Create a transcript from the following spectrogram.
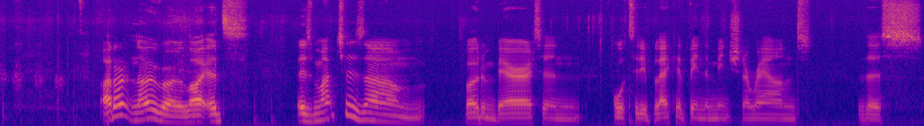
I don't know, bro. Like it's as much as um Beauden Barrett and Otere Black have been the mention around this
